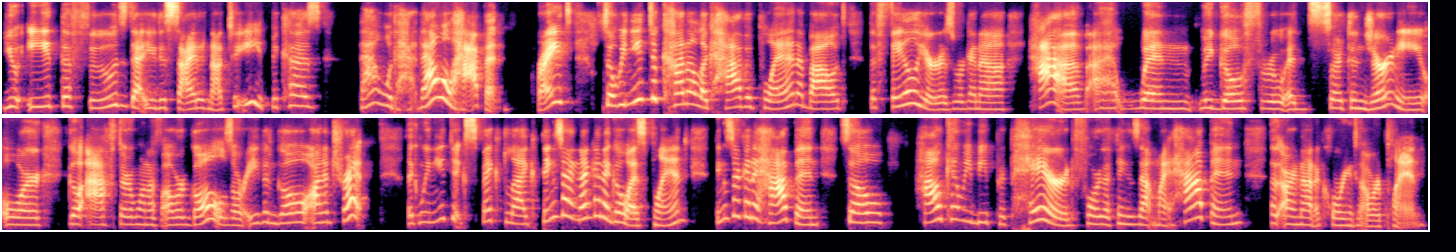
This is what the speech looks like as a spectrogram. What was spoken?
you eat the foods that you decided not to eat because that would ha- that will happen right? So we need to kind of like have a plan about the failures we're to have uh, when we go through a certain journey or go after one of our goals or even go on a trip. Like we need to expect like things are not to go as planned. Things are to happen. So how can we be prepared for the things that might happen that are not according to our plan?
